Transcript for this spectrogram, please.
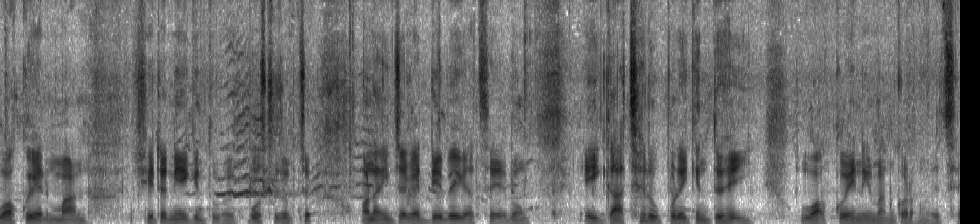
ওয়াকওয়ের মান, সেটা নিয়ে কিন্তু প্রশ্ন হচ্ছে অনেক জায়গায় ডেবে গেছে এবং এই গাছের উপরে কিন্তু এই ওয়াকওয়ে নির্মাণ করা হয়েছে।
